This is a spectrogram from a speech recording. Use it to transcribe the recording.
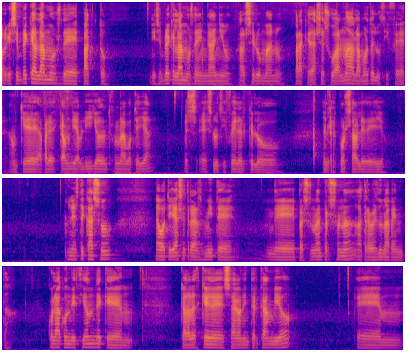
Porque siempre que hablamos de pacto y siempre que hablamos de engaño al ser humano para quedarse su alma, hablamos de Lucifer. Aunque aparezca un diablillo dentro de una botella, es, Lucifer el que lo. el responsable de ello. En este caso, la botella se transmite de persona en persona a través de una venta. Con la condición de que cada vez que se haga un intercambio. Em,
